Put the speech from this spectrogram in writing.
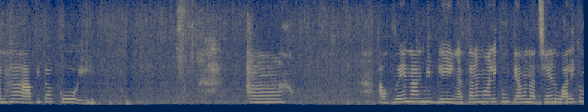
আনহা আপিপা কই? ওয়েন আর্মি ব্লিং আসসালামু আলাইকুম, কেমন আছেন? ওয়ালাইকুম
